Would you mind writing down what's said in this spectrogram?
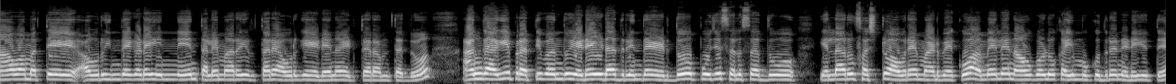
ಮಾವ ಮತ್ತೆ ಅವ್ರ ಹಿಂದೆಗಡೆ ಇನ್ನೇನ್ ತಲೆಮಾರು ಇರ್ತಾರೆ ಅವ್ರಿಗೆ ಎಡೆನ ಇಡ್ತಾ ಇರೋಂಥದ್ದು. ಹಂಗಾಗಿ ಪ್ರತಿಯೊಂದು ಎಡೆ ಇಡೋದ್ರಿಂದ ಹಿಡ್ದು ಪೂಜೆ ಸಲ್ಲಿಸೋದು ಎಲ್ಲರೂ ಫಸ್ಟ್ ಅವರೇ ಮಾಡ್ಬೇಕು. ಆಮೇಲೆ ನಾವುಗಳು ಕೈ ಮುಗಿದ್ರೆ ನಡೆಯುತ್ತೆ.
